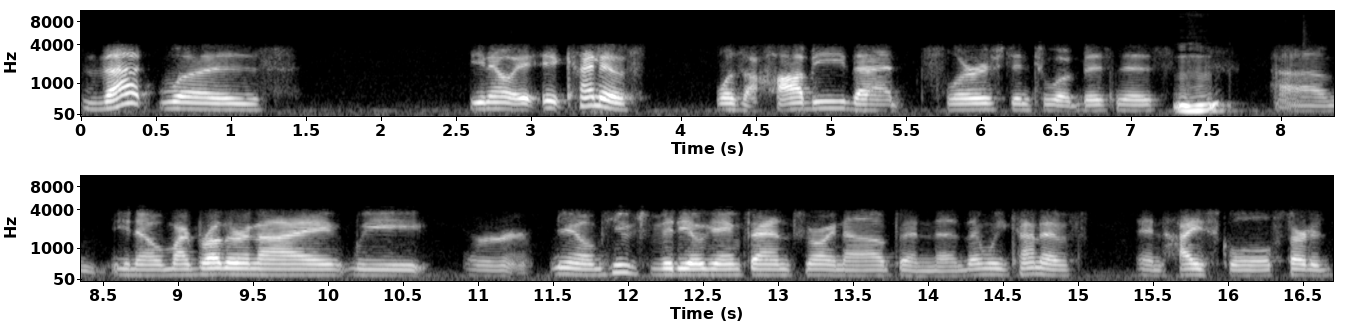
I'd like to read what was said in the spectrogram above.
that was, you know, it, it kind of was a hobby that flourished into a business. Mm-hmm. Um, you know, my brother and I, we were, you know, huge video game fans growing up, and, and then we kind of in high school started.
